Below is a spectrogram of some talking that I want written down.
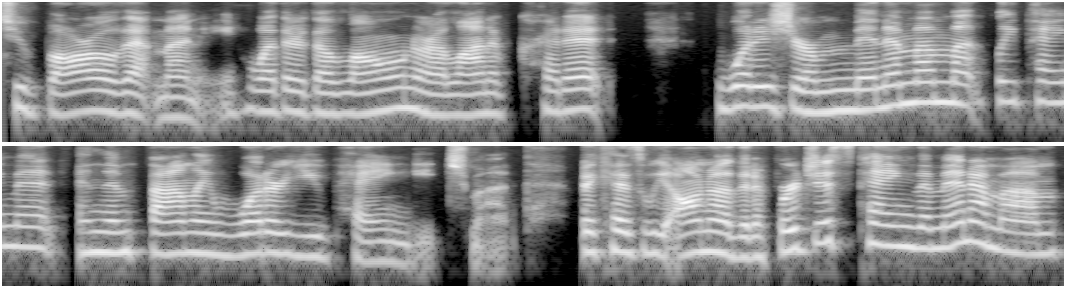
to borrow that money, whether the loan or a line of credit? What is your minimum monthly payment? And then finally, what are you paying each month? Because we all know that if we're just paying the minimum,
